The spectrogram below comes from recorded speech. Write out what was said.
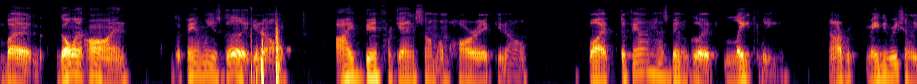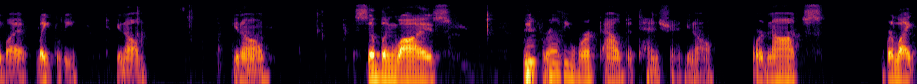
But going on, the family is good, you know. I've been forgetting some Amharic, you know, but the family has been good lately. Not re- maybe recently, but lately, you know. You know, sibling wise, we've mm. really worked out the tension, you know. We're not, we're like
